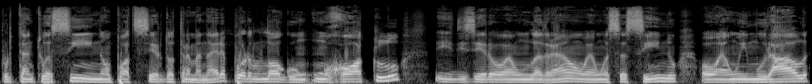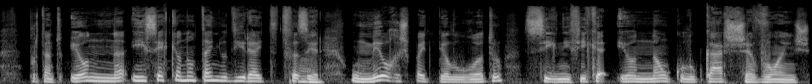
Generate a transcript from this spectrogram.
portanto, assim não pode ser de outra maneira, pôr logo um, um, rótulo e dizer ou é um ladrão, ou é um assassino, ou é um imoral. Portanto, eu isso é que eu não tenho o direito de fazer. Ah. O meu respeito pelo outro significa eu não colocar chavões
